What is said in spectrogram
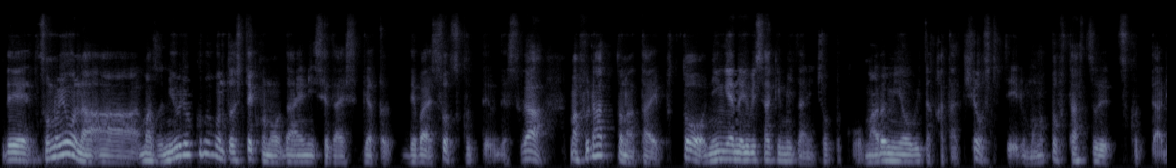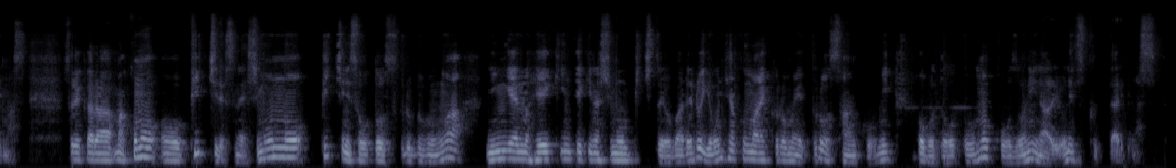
で、そのような、まず入力部分としてこの第二世代型デバイスを作ってるんですが、まあ、フラットなタイプと人間の指先みたいにちょっとこう丸みを帯びた形をしているものと2つ作ってあります。それから、まあ、このピッチですね、指紋のピッチに相当する部分は人間の平均的な指紋ピッチと呼ばれる400マイクロメートルを参考にほぼ同等の構造になるように作ってあります。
